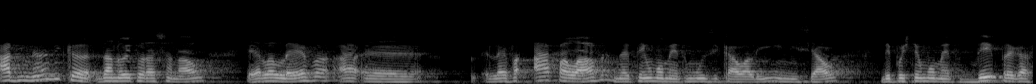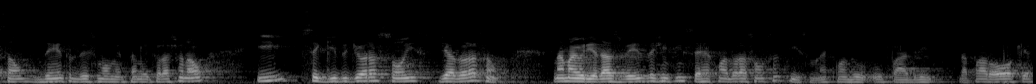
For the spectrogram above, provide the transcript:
a dinâmica da noite oracional, ela leva a, é, leva a palavra, né? Tem um momento musical ali, inicial, depois tem um momento de pregação dentro desse momento da noite oracional e seguido de orações de adoração. Na maioria das vezes a gente encerra com a adoração ao Santíssimo, né? quando o padre da paróquia,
